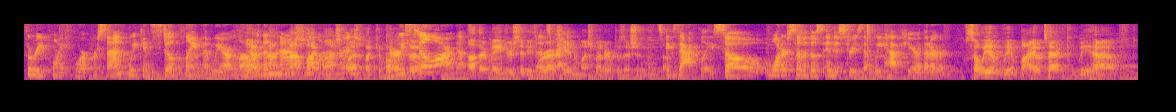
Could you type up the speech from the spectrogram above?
3.4%. We can still claim that we are lower yeah, than not, the national not by much, average. but, but compared we to still are. That's other major cities, we're actually right. in a much better position than some. exactly. So, what are some of those industries that we have here that are So we have we have biotech, we have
